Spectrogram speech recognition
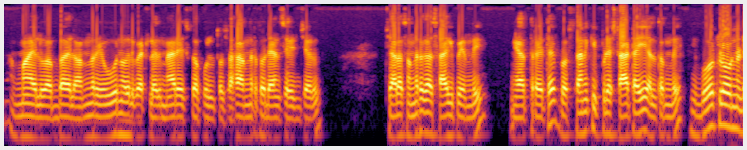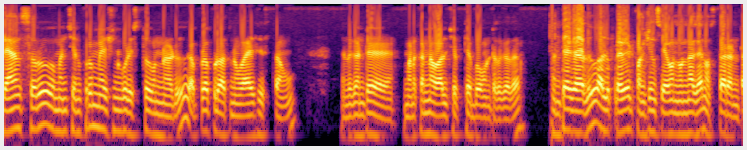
అమ్మాయిలు అబ్బాయిలు అందరూ ఎవరిని వదిలిపెట్టలేదు. మ్యారేజ్ కపుల్తో సహా అందరితో డ్యాన్స్ చేయించారు. చాలా సందడిగా సాగిపోయింది. యాత్ర అయితే ప్రస్తుతానికి ఇప్పుడే స్టార్ట్ అయ్యి వెళ్తుంది. ఈ బోట్లో ఉన్న డాన్సరు మంచి ఇన్ఫర్మేషన్ కూడా ఇస్తూ ఉన్నాడు. అప్పుడప్పుడు అతను వాయిస్ ఇస్తాము. ఎందుకంటే మనకన్నా వాళ్ళు చెప్తే బాగుంటుంది కదా. అంతేకాదు వాళ్ళు ప్రైవేట్ ఫంక్షన్స్ ఏమైనా ఉన్నా కానీ వస్తారంట.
